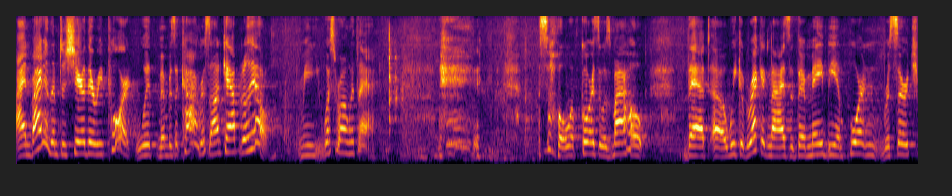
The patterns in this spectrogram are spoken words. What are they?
I invited them to share their report with members of Congress on Capitol Hill. I mean, what's wrong with that? so, of course, it was my hope that uh, we could recognize that there may be important research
